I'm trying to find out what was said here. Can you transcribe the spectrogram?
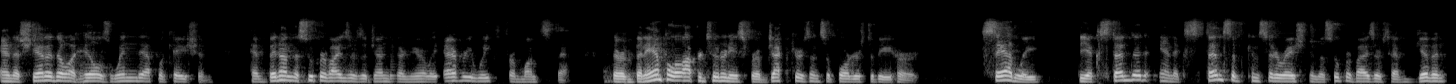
and the Shenandoah Hills wind application have been on the supervisor's agenda nearly every week for months now. There have been ample opportunities for objectors and supporters to be heard. Sadly, the extended and extensive consideration the supervisors have given,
